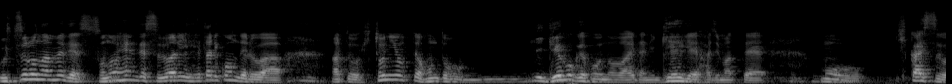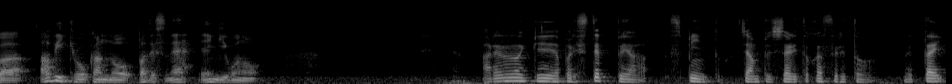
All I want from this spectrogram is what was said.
ううつろな目でその辺で座りへたり込んでるわ。あと人によっては本当ゲゲホゲホの間にゲーゲー始まってもう控室は阿鼻教官の場ですね。演技後の。あれだけやっぱりステップやスピンとかジャンプしたりとかすると絶対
